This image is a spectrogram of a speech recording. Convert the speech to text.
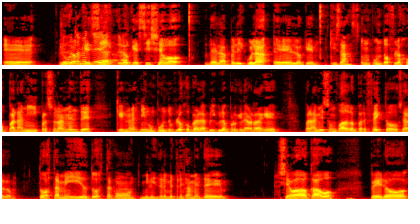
Eh, lo, que sí, lo que sí llevó de la película, eh, lo que quizás un punto flojo para mí personalmente, que no es ningún punto flojo para la película porque la verdad que para mí es un cuadro perfecto, o sea, todo está medido, todo está como milimétricamente llevado a cabo, pero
